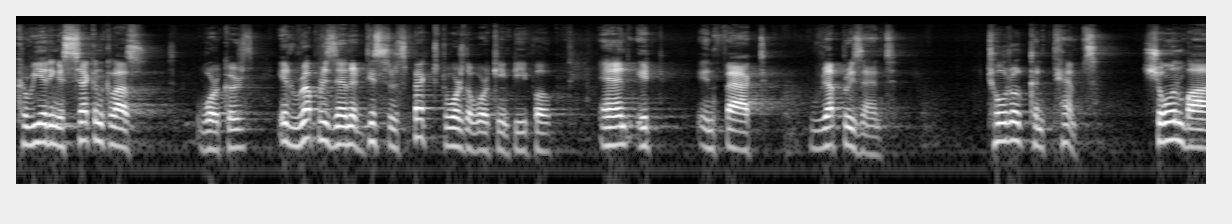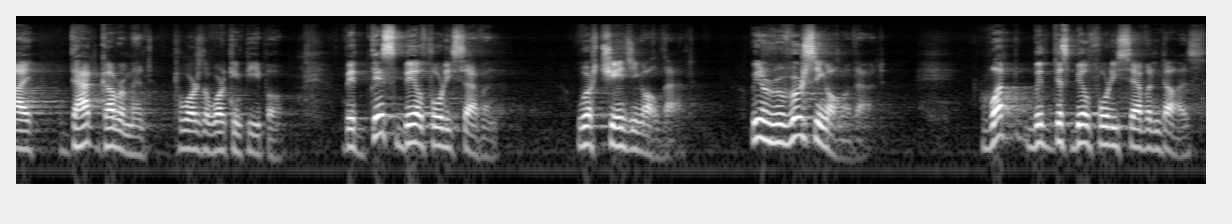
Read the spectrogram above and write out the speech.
creating a second class workers. It represented disrespect towards the working people. And it, in fact, represent total contempt shown by that government towards the working people. With this Bill 47, we're changing all that. We are reversing all of that. What with this Bill 47 does,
